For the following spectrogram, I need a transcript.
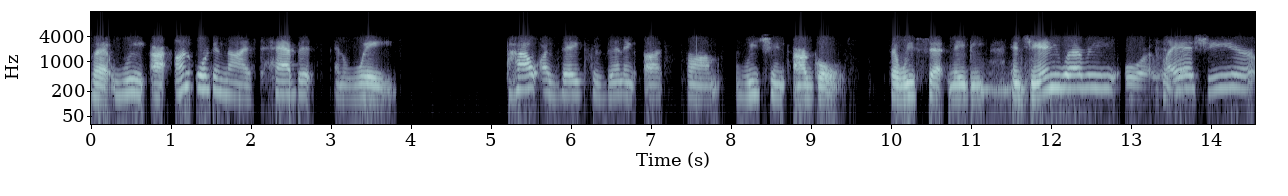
that we are unorganized habits and ways? How are they preventing us from reaching our goals that we set maybe in January or last year?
